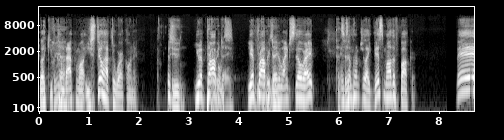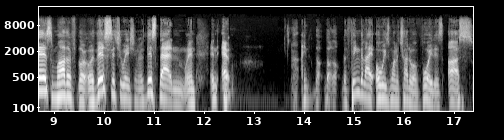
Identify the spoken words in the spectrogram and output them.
look, you've oh, come yeah. back from all, you still have to work on it. Dude, you have problems. You have problems in your life still, right? That's and sometimes you're like, this motherfucker, this mother, or, or, this situation, or this, that, and and and I, the, the, the thing that I always want to try to avoid is us,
